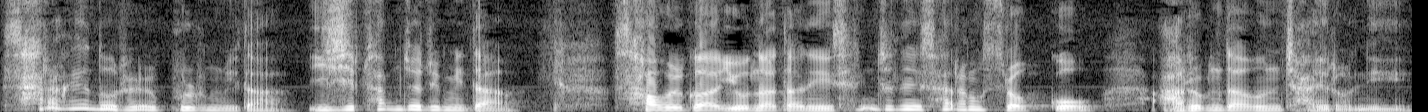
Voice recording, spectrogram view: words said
사랑의 노래를 부릅니다. 23절입니다. 사울과 요나단이 생전에 사랑스럽고 아름다운 자이러니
